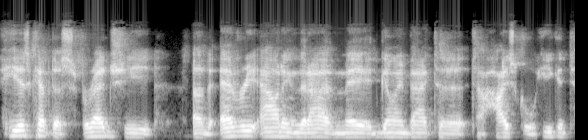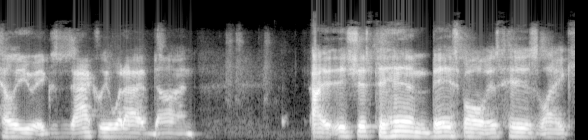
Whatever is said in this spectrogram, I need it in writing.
he has kept a spreadsheet of every outing that I have made going back to to high school. He could tell you exactly what I have done. I, it's just to him, baseball is his like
